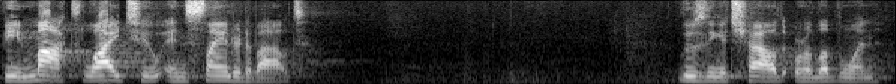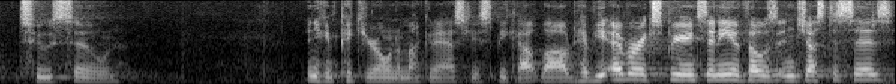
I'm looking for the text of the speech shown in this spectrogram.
Being mocked, lied to, and slandered about. Losing a child or a loved one too soon. And you can pick your own. I'm not going to ask you to speak out loud. Have you ever experienced any of those injustices?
